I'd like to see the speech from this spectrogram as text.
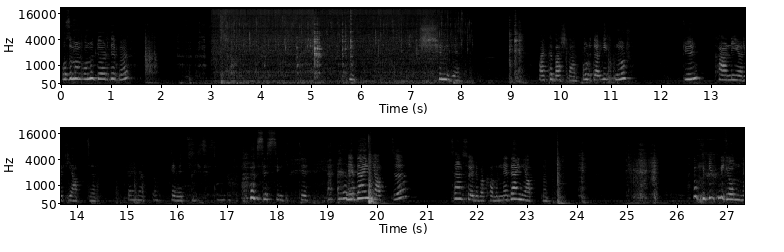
O zaman onu dörde böl. Şimdi arkadaşlar burada İlknur dün karnıyarık yaptı. Ben yaptım. Evet. Sesimin oldu. Sesin gitti. Neden yaptı? Sen söyle bakalım. Neden yaptın? Bilmiyor musun?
